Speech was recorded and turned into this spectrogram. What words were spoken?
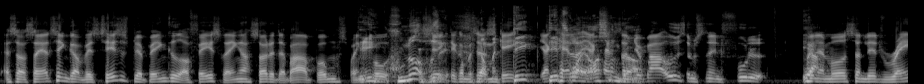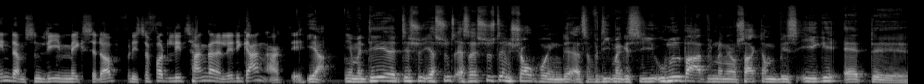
altså, så jeg tænker, hvis Tesis bliver bænket, og Face ringer, så er det da bare bum, springe Det er på. 100%. Jeg siger ikke, det kommer til at ske. det- jeg det kalder, tror jeg jeg også, han gør. jo bare ud som sådan en fuld, på Ja. en eller anden måde, sådan lidt random, sådan lige mix it up, fordi så får det lige tankerne lidt i gang -agtigt. Ja, jamen det, det sy- jeg synes, altså jeg synes det er en sjov pointe, altså fordi man kan sige umiddelbart ville man jo sagt om hvis ikke at øh,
